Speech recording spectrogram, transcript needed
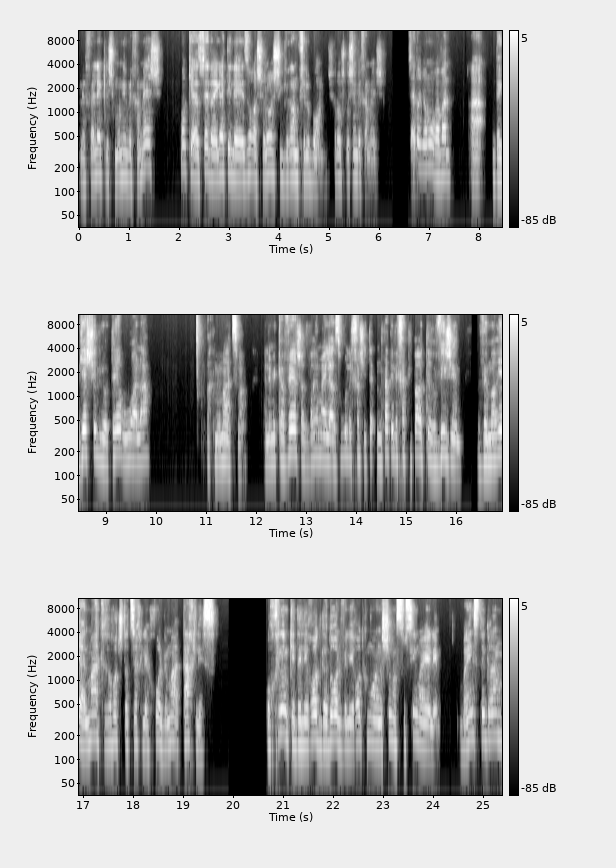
לחלק ל-85, אוקיי, אז בסדר, הגעתי לאזור ה-3 גרם חלבון, 3.35. בסדר גמור, אבל הדגש שלי יותר הוא על הפחמימה עצמה. אני מקווה שהדברים האלה עזרו לך, שנתתי לך טיפה יותר vision ומראה על מה ההקרבות שאתה צריך לאכול ומה התכלס. אוכלים כדי לראות גדול ולראות כמו האנשים הסוסים האלה באינסטגרם,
